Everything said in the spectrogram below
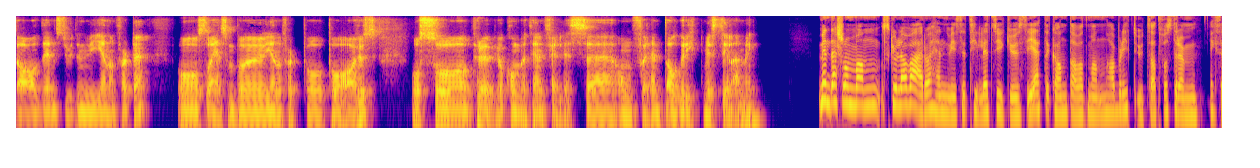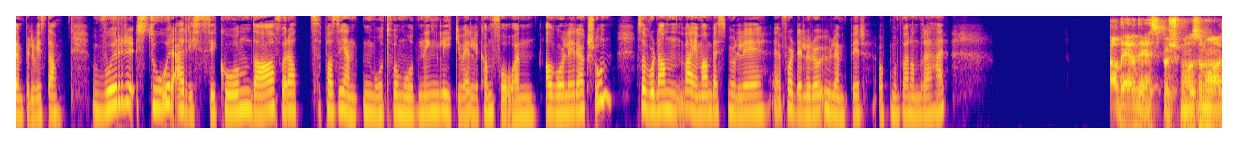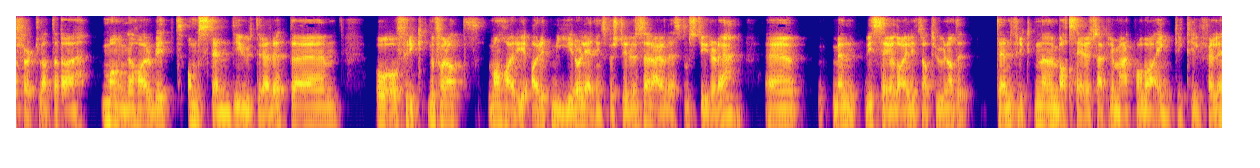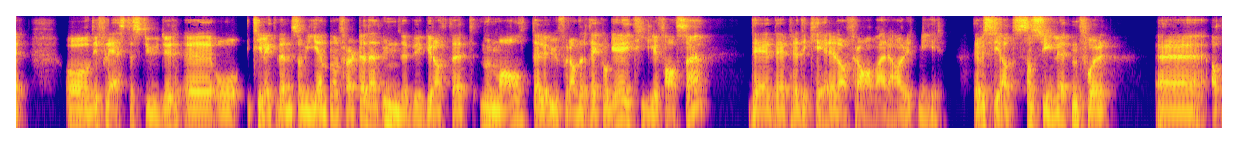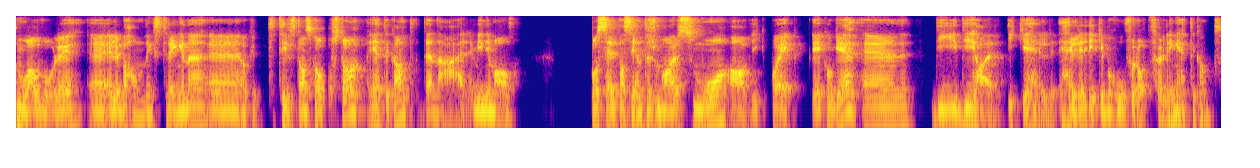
da den studien vi gjennomførte, og også en som ble gjennomført på, på Ahus og så prøver vi å komme til en felles eh, omforent algoritmisk tilnærming. Men dersom man skulle la være å henvise til et sykehus i etterkant av at man har blitt utsatt for strøm, eksempelvis, da, hvor stor er risikoen da for at pasienten mot formodning likevel kan få en alvorlig reaksjon? Så hvordan veier man best mulig eh, fordeler og ulemper opp mot hverandre her? Ja, Det er jo det spørsmålet som har ført til at eh, mange har blitt omstendig utredet. Og, og, frykten for at man har arytmier og ledningsforstyrrelser, er jo det som styrer det. Eh, men vi ser jo da i litteraturen at den frykten den baserer seg primært på da enkelttilfeller. Og de fleste studier, eh, og i tillegg til den som vi gjennomførte, den underbygger at et normalt eller uforandret EKG i tidlig fase det, det predikerer da fraværet av arytmier. Dvs. Si at sannsynligheten for at noe alvorlig eh, eller behandlingstrengende eh, akutt tilstand skal oppstå i etterkant, den er minimal. Og selv pasienter som har små avvik på EKG, de, de har ikke heller, heller, ikke behov for oppfølging i etterkant.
